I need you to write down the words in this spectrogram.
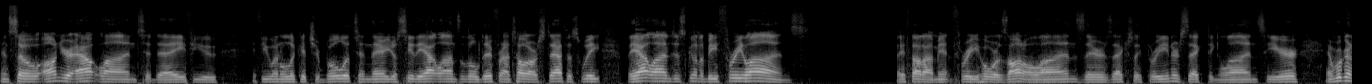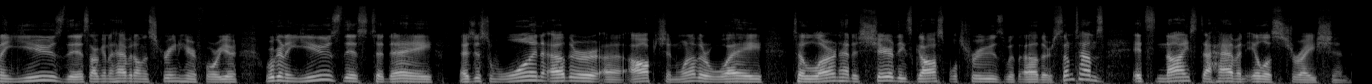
And so on your outline today, if you if you want to look at your bulletin there, you'll see the outline's a little different. I told our staff this week the outline's just going to be three lines. They thought I meant three horizontal lines. There's actually three intersecting lines here. And we're going to use this. I'm going to have it on the screen here for you. We're going to use this today as just one other uh, option, one other way to learn how to share these gospel truths with others. Sometimes it's nice to have an illustration.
